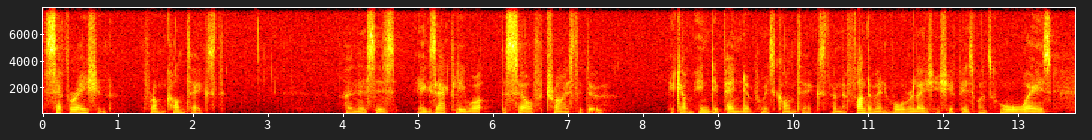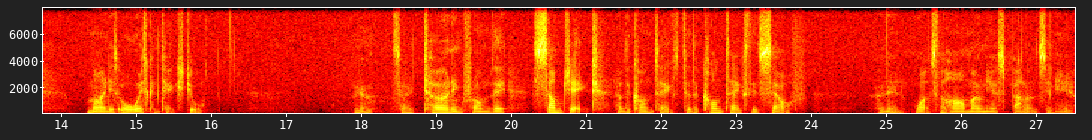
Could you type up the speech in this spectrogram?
separation from context. And this is exactly what the self tries to do become independent from its context. And the fundament of all relationship is one's always, mind is always contextual. You know, so turning from the subject of the context to the context itself, and then what's the harmonious balance in here?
